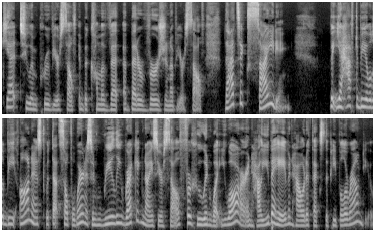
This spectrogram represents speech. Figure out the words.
get to improve yourself and become a, vet, a better version of yourself. That's exciting. But you have to be able to be honest with that self awareness and really recognize yourself for who and what you are and how you behave and how it affects the people around you.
